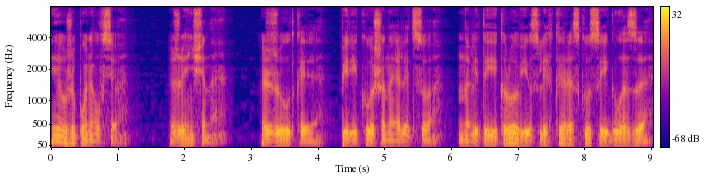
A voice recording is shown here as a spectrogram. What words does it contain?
я уже понял все. Женщина. Жуткая, перекошенное лицо, налитые кровью слегка раскосые глаза,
